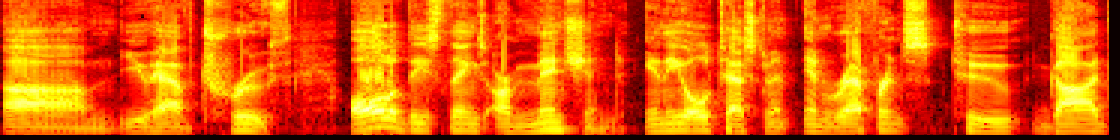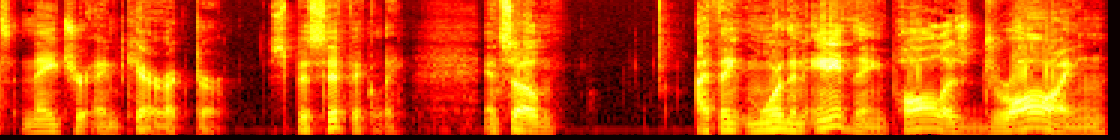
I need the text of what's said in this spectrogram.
um, you have truth. All of these things are mentioned in the Old Testament in reference to God's nature and character specifically. And so I think more than anything, Paul is drawing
